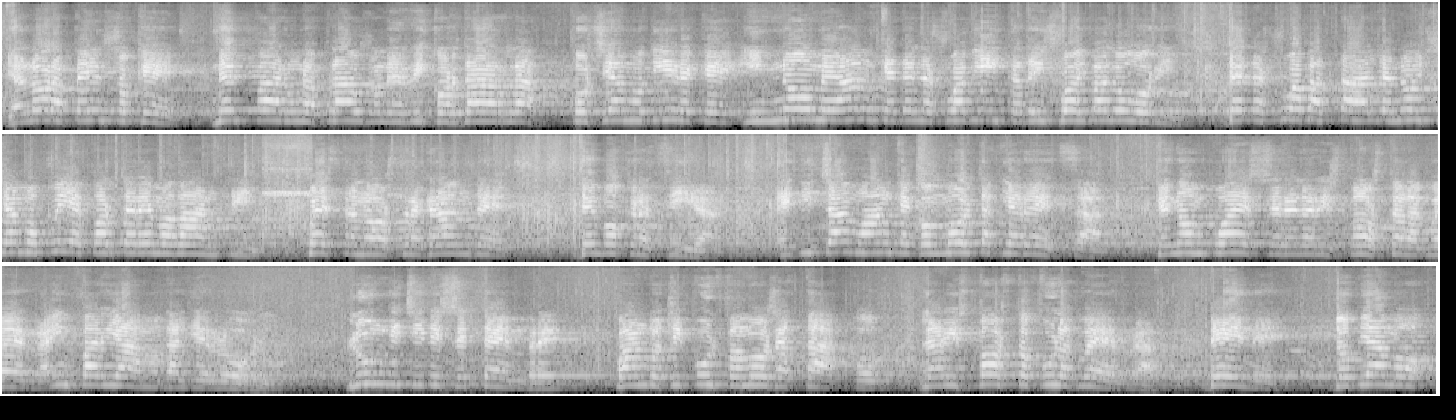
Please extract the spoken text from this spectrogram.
E allora penso che nel fare un applauso, nel ricordarla, possiamo dire che in nome anche della sua vita, dei suoi valori, della sua battaglia, noi siamo qui e porteremo avanti questa nostra grande democrazia. E diciamo anche con molta chiarezza che non può essere la risposta alla guerra, impariamo dagli errori. L'11 di settembre, quando ci fu il famoso attacco, la risposta fu la guerra. Bene, dobbiamo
